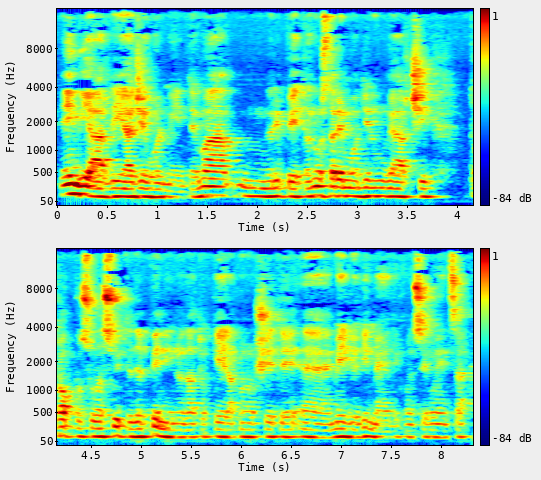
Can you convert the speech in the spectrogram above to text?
e inviarli agevolmente. Ma mh, ripeto, non staremo a dilungarci troppo sulla suite del pennino dato che la conoscete eh, meglio di me, di conseguenza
